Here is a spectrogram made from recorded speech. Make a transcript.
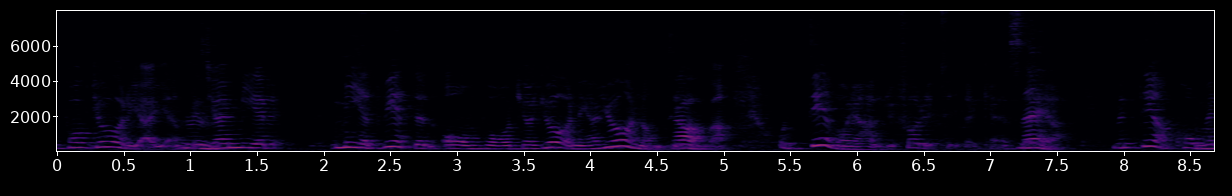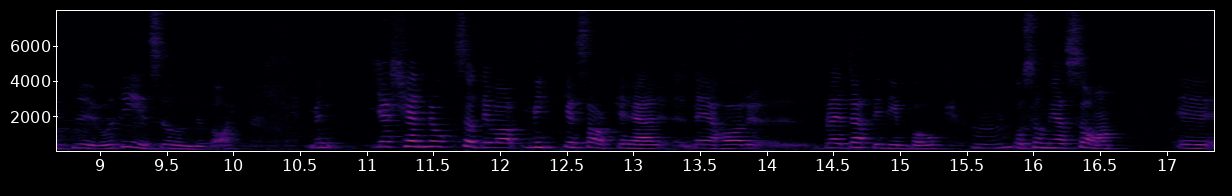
vad gör jag egentligen? Mm. Jag är mer medveten om vad jag gör när jag gör någonting. Ja. Va? Och det var jag aldrig förr i tiden kan jag säga. Nej. Men det har kommit nu och det är så underbart. Men jag kände också, det var mycket saker här när jag har eh, bläddrat i din bok. Mm. Och som jag sa, eh,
